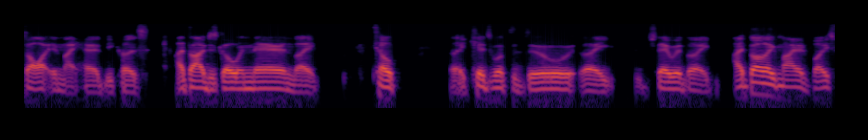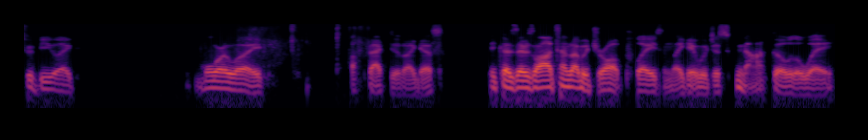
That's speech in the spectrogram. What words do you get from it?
thought in my head because I thought I'd just go in there and like tell like kids what to do. Like they would like I thought like my advice would be like more like effective, I guess. Because there's a lot of times I would draw up plays and like it would just not go the way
